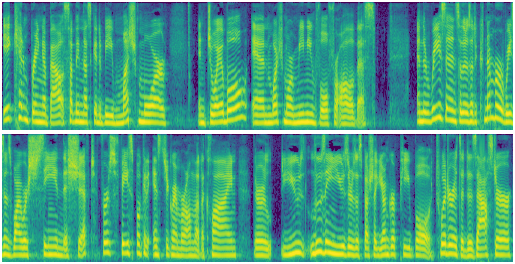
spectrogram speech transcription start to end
it can bring about something that's going to be much more enjoyable and much more meaningful for all of this. And the reason, so there's a number of reasons why we're seeing this shift. First, Facebook and Instagram are on the decline. They're use, losing users, especially younger people. Twitter is a disaster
